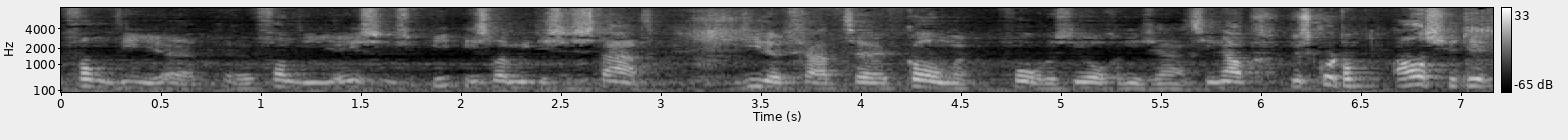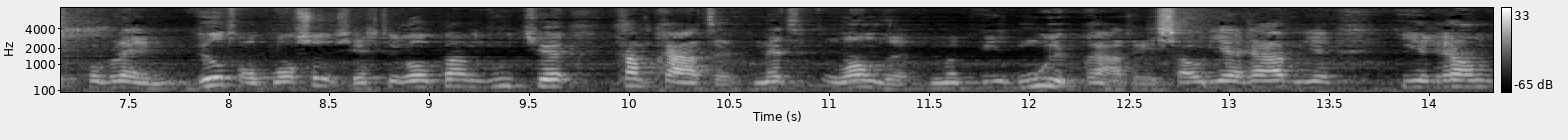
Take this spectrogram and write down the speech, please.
van die, eh, eh, van die is- is- islamitische staat die er gaat komen volgens die organisatie. Nou, dus kortom, als je dit probleem wilt oplossen, zegt Europa, moet je gaan praten met landen met wie het moeilijk praten is. Saudi-Arabië, Iran,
